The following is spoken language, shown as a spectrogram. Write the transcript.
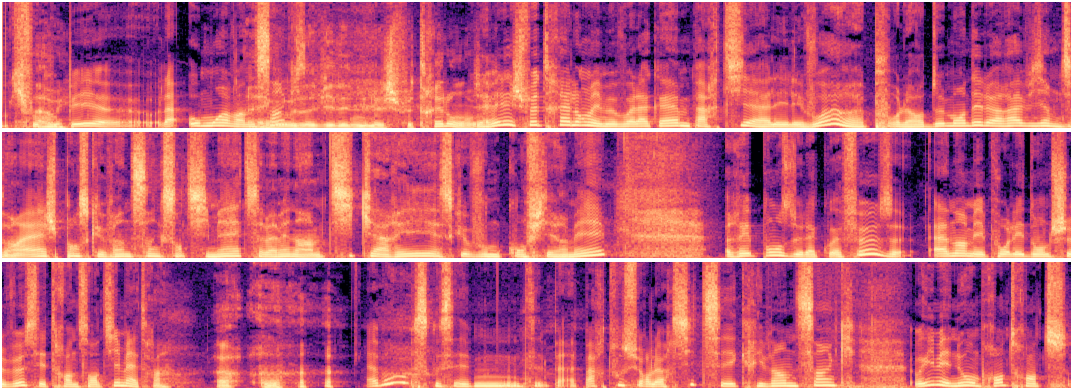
Donc, il faut Ah oui. couper euh, voilà, au moins Et 25. vous, vous aviez les, les cheveux très longs. J'avais les cheveux très longs, mais me voilà quand même partie à aller les voir pour leur demander leur avis en me disant ouais, Je pense que 25 cm, ça m'amène à un petit carré, est-ce que vous me confirmez? Réponse de la coiffeuse Ah non, mais pour les dons de cheveux, c'est 30 cm. Ah, Ah bon? Parce que c'est partout sur leur site, c'est écrit 25. Oui, mais nous, on prend 30.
